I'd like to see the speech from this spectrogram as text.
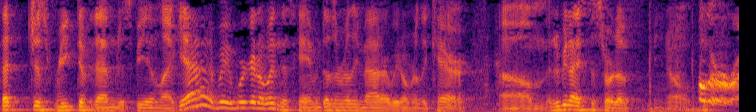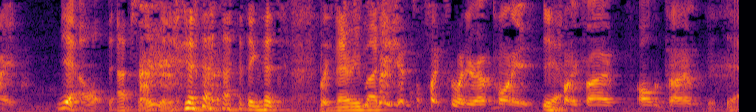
that just reeked of them just being like, yeah, we, are going to win this game. It doesn't really matter. We don't really care. Um, it'd be nice to sort of, you know. Oh, they're right. Yeah, oh, absolutely. I think that's very much. You start getting points when you're up 20, yeah. 25 all the time. Yeah.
